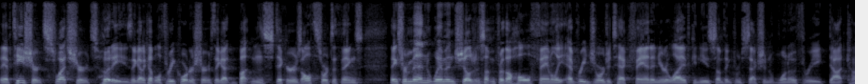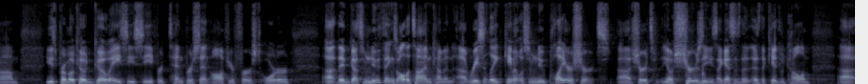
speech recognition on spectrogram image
They have t shirts, sweatshirts, hoodies. They got a couple of three quarter shirts. They got buttons, stickers, all sorts of things. Things for men, women, children, something for the whole family. Every Georgia Tech fan in your life can use something from section103.com. Use promo code GOACC for 10% off your first order. Uh, they've got some new things all the time coming. Uh, recently, came out with some new player shirts, uh, shirts, you know, jerseys, I guess as the as the kids would call them. Uh,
